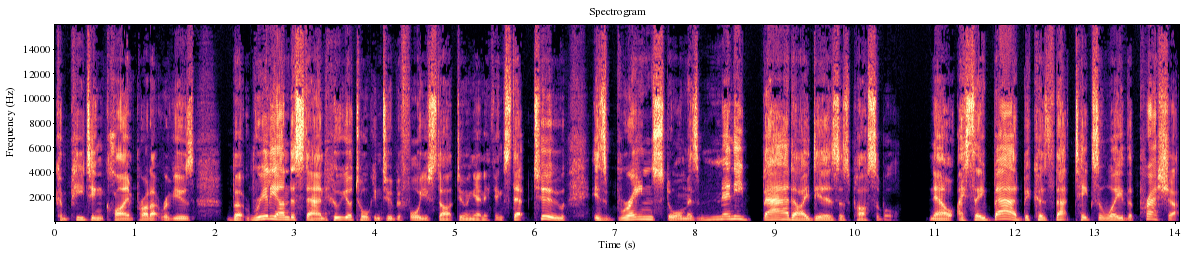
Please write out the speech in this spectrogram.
competing client product reviews, but really understand who you're talking to before you start doing anything. Step two is brainstorm as many bad ideas as possible. Now, I say bad because that takes away the pressure.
